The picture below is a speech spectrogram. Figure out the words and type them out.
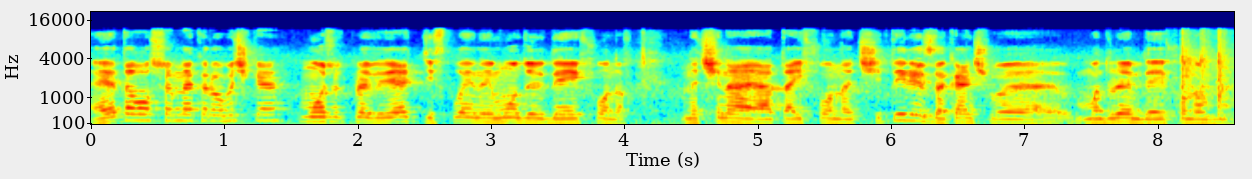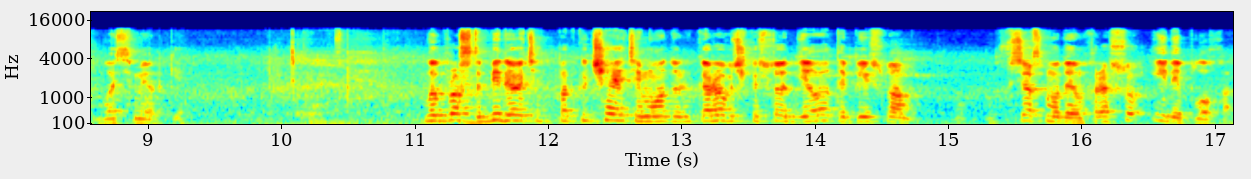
Эта волшебная коробочка может проверять дисплейные модули для айфонов начиная от iPhone 4, заканчивая модулем для iPhone 8. Вы просто берете, подключаете модуль, коробочка что делает и пишет вам, все с модулем хорошо или плохо.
